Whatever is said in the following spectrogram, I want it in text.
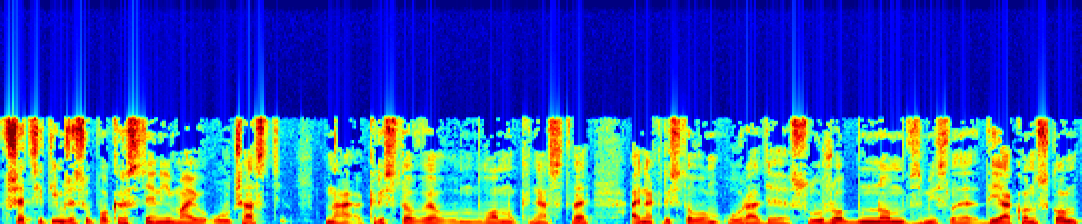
všetci tým, že sú pokrstení, majú účasť na Kristovom kňastve, aj na Kristovom úrade služobnom v zmysle diakonskom.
